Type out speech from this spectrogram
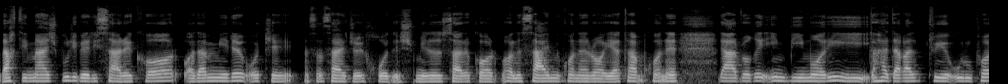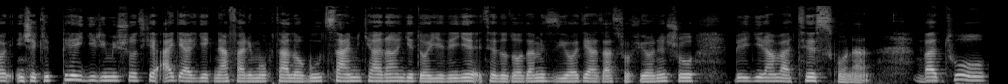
وقتی مجبوری بری سر کار آدم میره اوکی مثلا سر جای خودش میره سر کار حالا سعی می‌کنه رایت هم کنه. در واقع این بیماری حداقل توی اروپا این شکلی پیگیری می‌شد که اگر یک نفری مبتلا بود سعی می‌کردن یه دایره تعداد آدم زیادی از اطرافیانش رو بگیرن و تست کنن. و تو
